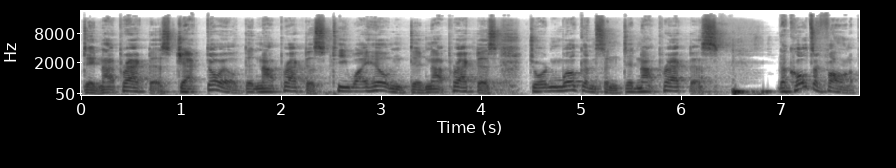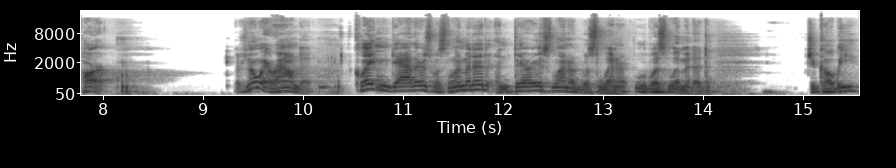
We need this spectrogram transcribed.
did not practice. Jack Doyle did not practice. T.Y. Hilton did not practice. Jordan Wilkinson did not practice. The Colts are falling apart. There's no way around it. Clayton Geathers was limited, and Darius Leonard was, Leonard, was limited. Jacoby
